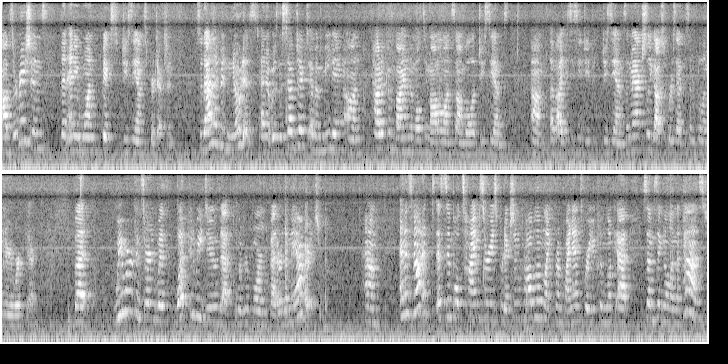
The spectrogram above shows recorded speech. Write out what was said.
observations than any one fixed GCM's projection. So that had been noticed, and it was the subject of a meeting on how to combine the multi-model ensemble of GCMs, um, of IPCC G GCMs, and we actually got to present some preliminary work there. But we were concerned with what could we do that would perform better than the average. Um, and it's not a, a, simple time series prediction problem like from finance where you can look at some signal in the past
